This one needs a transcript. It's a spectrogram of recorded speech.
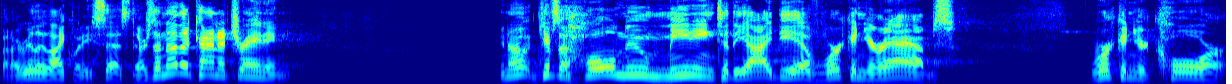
but I really like what he says. There's another kind of training. You know, it gives a whole new meaning to the idea of working your abs, working your core.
